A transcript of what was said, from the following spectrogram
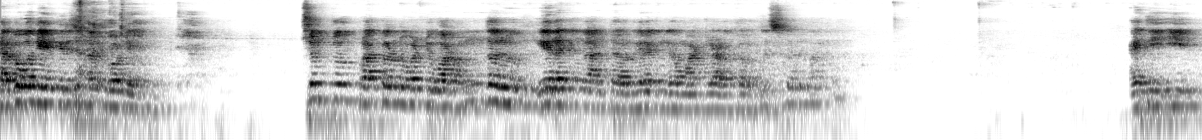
గర్భవతి అని తెలిసిందనుకోండి చుట్టూ ప్రక్కల ఉన్నటువంటి వారందరూ ఏ రకంగా అంటారు ఏ రకంగా మాట్లాడతారు తెలుసు కదా మనకి. అయితే ఈ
